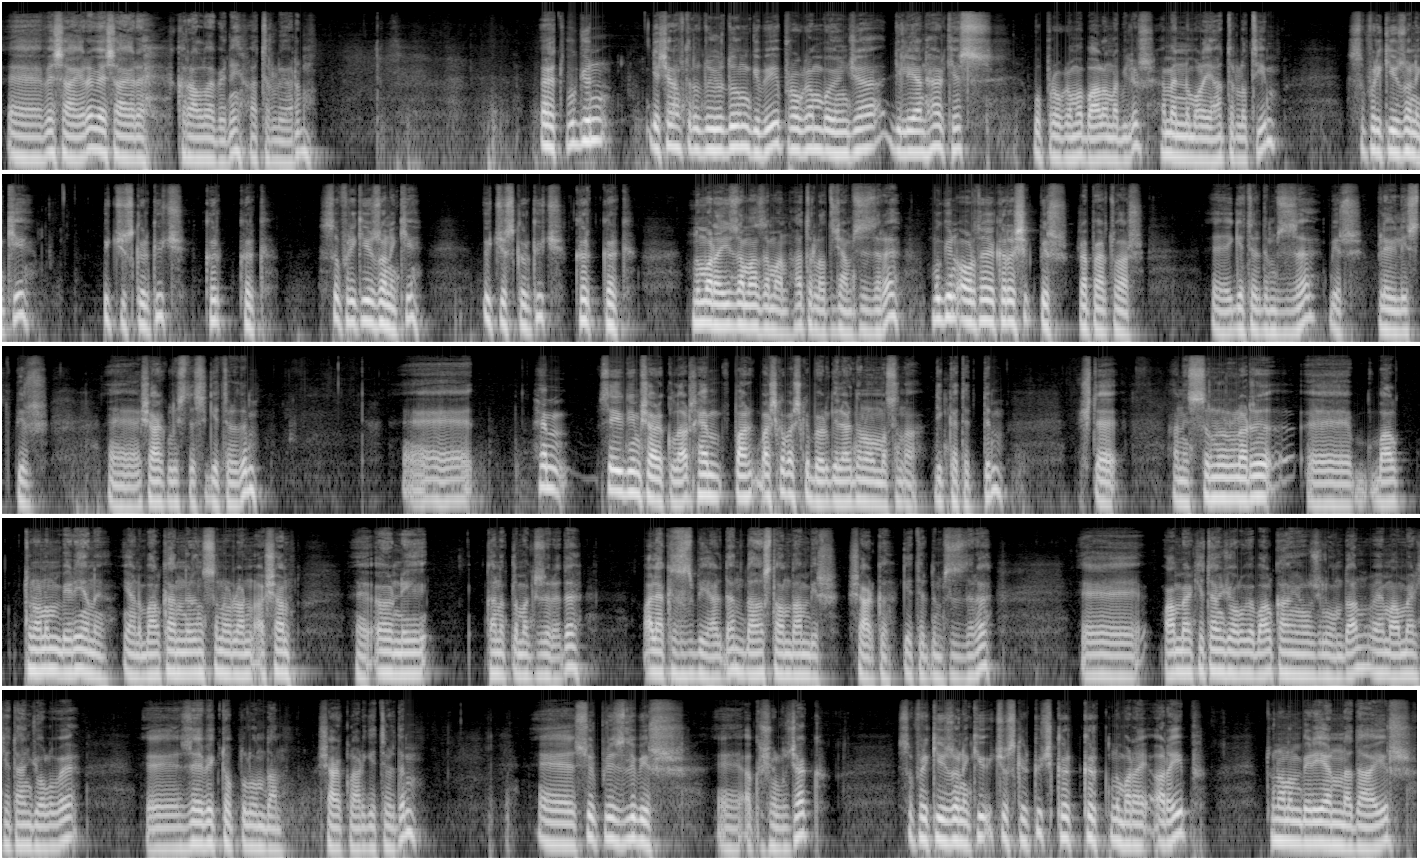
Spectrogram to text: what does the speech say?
Ee, vesaire vesaire. Kral ve beni hatırlıyorum. Evet bugün geçen hafta da duyurduğum gibi program boyunca dileyen herkes bu programa bağlanabilir. Hemen numarayı hatırlatayım. 0212 343 40 40 0212 343 40 40 numarayı zaman zaman hatırlatacağım sizlere. Bugün ortaya karışık bir repertuar e, getirdim size. Bir playlist, bir e, şarkı listesi getirdim. E, hem sevdiğim şarkılar hem başka başka bölgelerden olmasına dikkat ettim. İşte hani sınırları e, Bal Tuna'nın beri yanı yani Balkanların sınırlarını aşan e, örneği kanıtlamak üzere de alakasız bir yerden Dağıstan'dan bir şarkı getirdim sizlere. E, Muammer Ketencoğlu ve Balkan Yolculuğundan ve Muammer Ketencoğlu ve e, Zeybek Topluluğundan şarkılar getirdim. E, sürprizli bir e, akış olacak. 0212 343 40 40 numarayı arayıp Tuna'nın beri yanına dair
